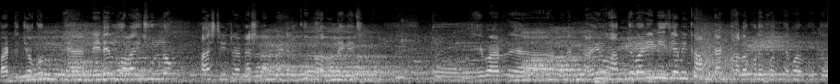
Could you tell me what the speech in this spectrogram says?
বাট যখন মেডেল গলায় ঝুললো ফার্স্ট ইন্টারন্যাশনাল মেডেল খুব ভালো লেগেছে। তো এবার মানে আমিও ভাবতে পারিনি যে আমি কামটা ভালো করে করতে পারব। তো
